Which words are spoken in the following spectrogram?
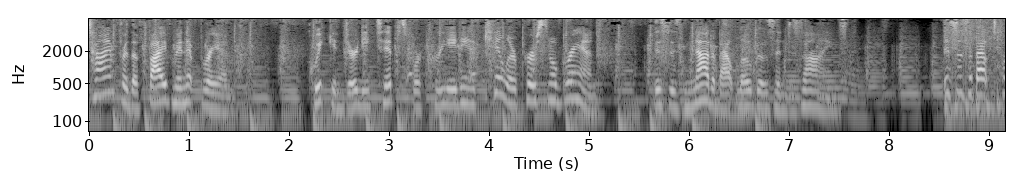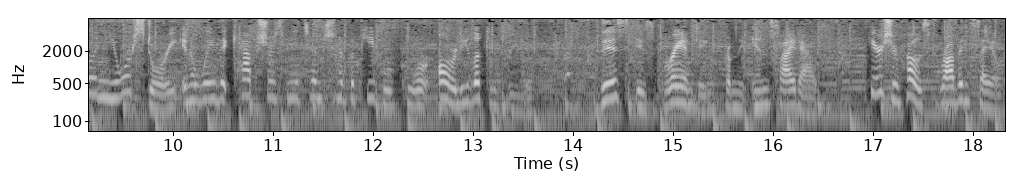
time for the 5 Minute Brand. Quick and dirty tips for creating a killer personal brand. This is not about logos and designs. This is about telling your story in a way that captures the attention of the people who are already looking for you. This is branding from the inside out. Here's your host, Robyn Sales.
